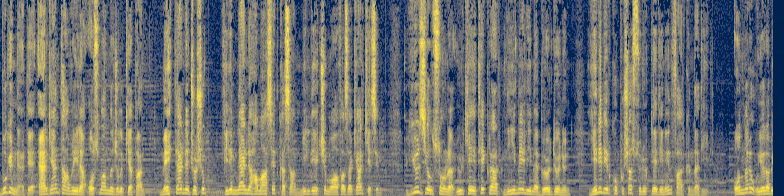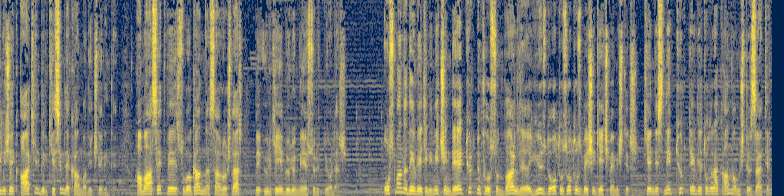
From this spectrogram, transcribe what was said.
Bugünlerde ergen tavrıyla Osmanlıcılık yapan, mehterle coşup filmlerle hamaset kasan milliyetçi muhafazakar kesim, 100 yıl sonra ülkeyi tekrar lime lime böldüğünün, yeni bir kopuşa sürüklediğinin farkında değil. Onları uyarabilecek akil bir kesim de kalmadı içlerinde. Hamaset ve sloganla sarhoşlar ve ülkeyi bölünmeye sürüklüyorlar. Osmanlı Devleti'nin içinde Türk nüfusun varlığı %30-35'i geçmemiştir. Kendisini Türk devleti olarak anmamıştır zaten.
